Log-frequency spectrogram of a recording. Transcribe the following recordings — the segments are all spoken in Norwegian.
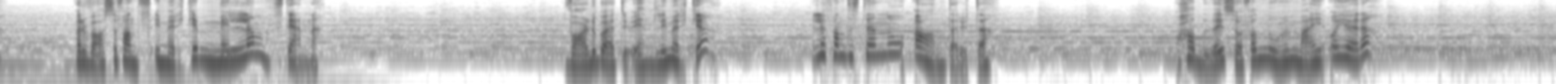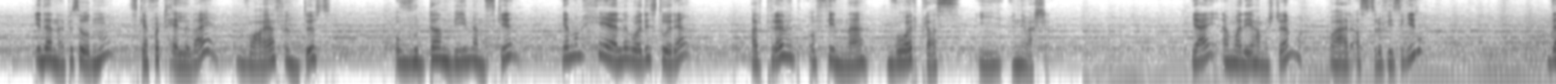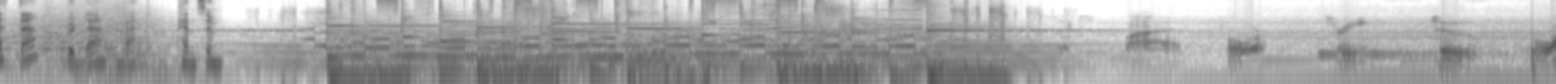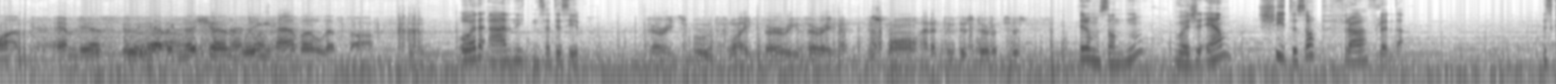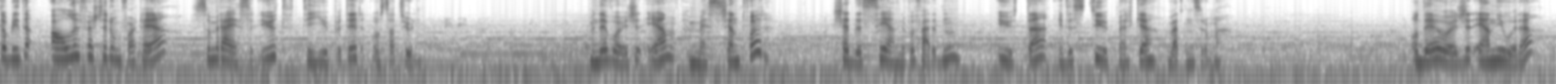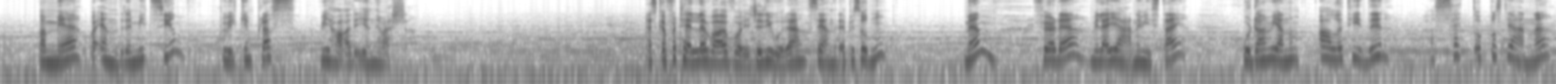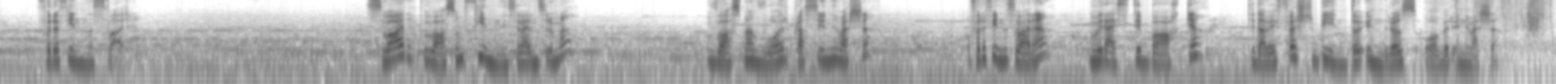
var hva som fantes i mørket mellom stjernene. Var det bare et uendelig mørke? Eller fantes det noe annet der ute? Og hadde det i så fall noe med meg å gjøre? I denne episoden skal jeg fortelle deg hva jeg har funnet ut, og hvordan vi mennesker gjennom hele vår historie har prøvd å finne vår plass i universet. Jeg er Marie Hammerstrøm og er astrofysiker. Dette burde vært pensum. Six, five, four, three, two, one. MDS, we have ignition. We have a liftoff. Året er 1977. Very smooth flight, very, very small attitude disturbances. Romsonden, Voyager 1, skytes opp fra Florida. Det skal bli det aller første romfartøyet som reiser ut til Jupiter og Saturn. Men det Voyager 1 er mest kjent for, skjedde senere på ferden ute i det stupmørke verdensrommet. Og det Voyager 1 gjorde, var med på å endre mitt syn på hvilken plass vi har i universet. Jeg skal fortelle hva Voyager gjorde senere i episoden. Men før det vil jeg gjerne vise deg hvordan vi gjennom alle tider har sett opp på stjernene for å finne svar. Svar på hva som finnes i verdensrommet, og hva som er vår plass i universet. Og for å finne svaret må vi reise tilbake til da vi først begynte å undre oss over universet.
